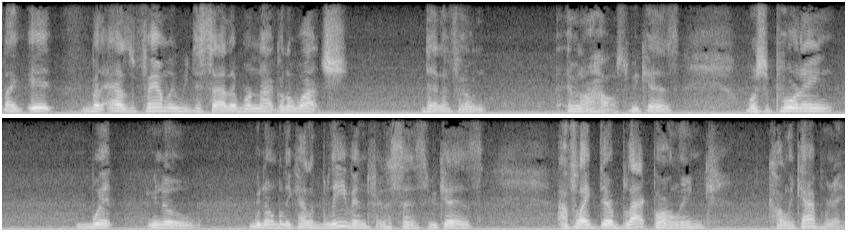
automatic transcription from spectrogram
Like it, but as a family, we decided we're not gonna watch the NFL in our house because we're supporting what you know we don't really kind of believe in, in a sense, because I feel like they're blackballing Colin Kaepernick.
